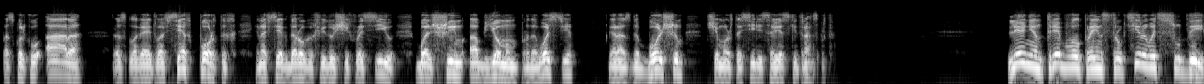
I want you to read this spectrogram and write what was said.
поскольку АРА располагает во всех портах и на всех дорогах, ведущих в Россию, большим объемом продовольствия, гораздо большим, чем может осилить советский транспорт. Ленин требовал проинструктировать суды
